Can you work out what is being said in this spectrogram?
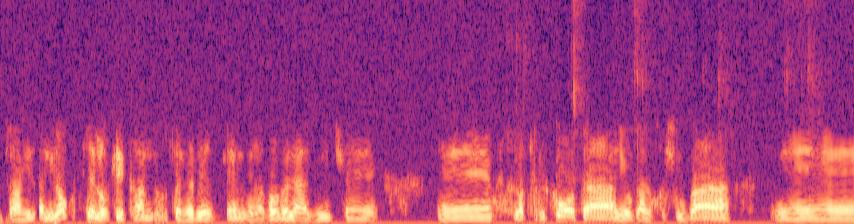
עכשיו, אני, אני לא רוצה להוציא את ראנד מחוץ לגדר, כן? ולבוא ולהגיד שלא אה, צריך לקרוא אותה, היא הוגה לא חשובה, אה,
